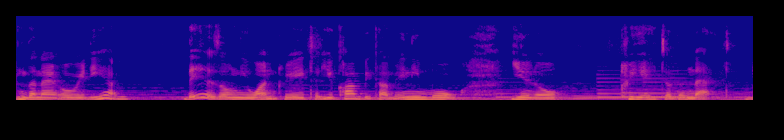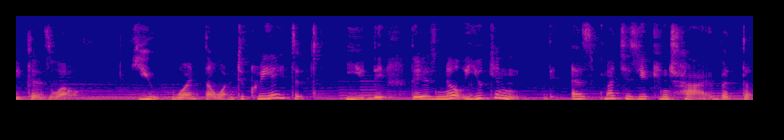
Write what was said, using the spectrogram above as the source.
than I already am. There's only one creator. You can't become any more, you know, creator than that because, well, you weren't the one to create it. You, there's no, you can as much as you can try, but the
